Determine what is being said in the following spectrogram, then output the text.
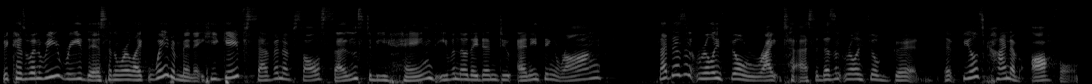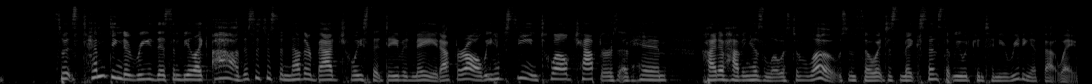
because when we read this and we're like, wait a minute, he gave seven of Saul's sons to be hanged even though they didn't do anything wrong, that doesn't really feel right to us. It doesn't really feel good. It feels kind of awful. So it's tempting to read this and be like, ah, this is just another bad choice that David made. After all, we have seen 12 chapters of him kind of having his lowest of lows. And so it just makes sense that we would continue reading it that way.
